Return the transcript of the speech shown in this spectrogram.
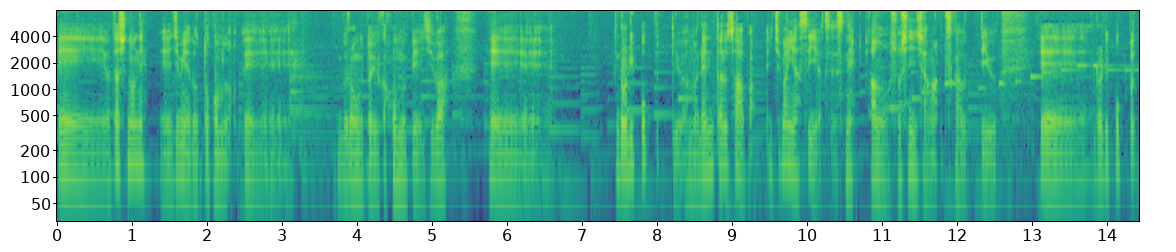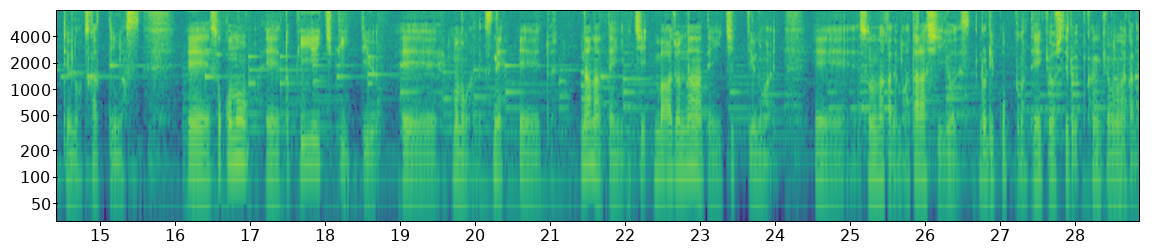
えー、私のね、えー、ジミヤ .com の、えー、ブログというかホームページは、えー、ロリポップっていうあのレンタルサーバー、一番安いやつですね。あの、初心者が使うっていう、えー、ロリポップっていうのを使っています。えー、そこの、えーと、PHP っていう、えー、ものがですね、えーと、7.1バージョン7.1っていうのが、えー、その中でも新しいようです。ロリポップが提供している環境の中で。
